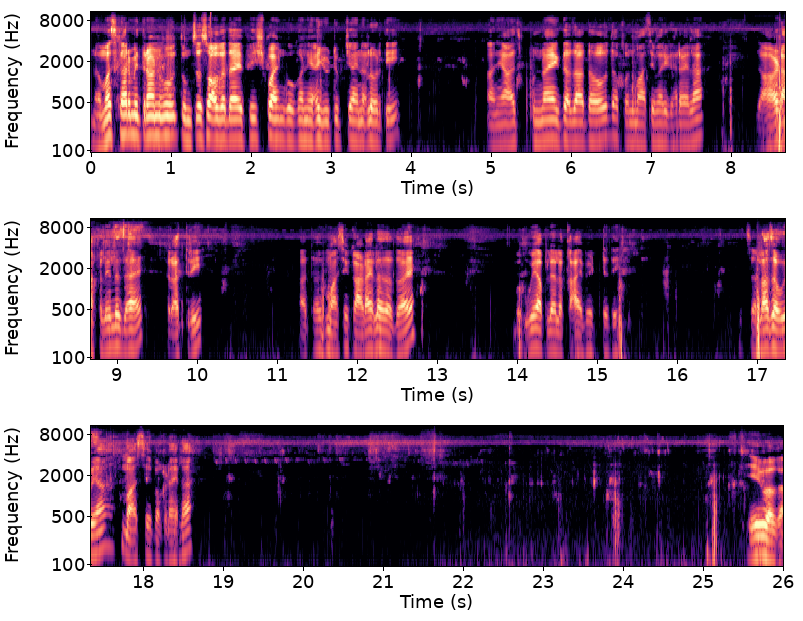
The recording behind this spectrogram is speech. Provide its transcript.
नमस्कार मित्रांनो तुमचं स्वागत आहे फिश पॉईंट कोकण या यूट्यूब चॅनलवरती आणि आज पुन्हा एकदा जात आहोत आपण मासेमारी करायला. जाळ टाकलेलंच आहे रात्री. आता मासे काढायला जातो आहे. बघूया आपल्याला काय भेटतं ते. चला जाऊया मासे पकडायला. हे बघा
